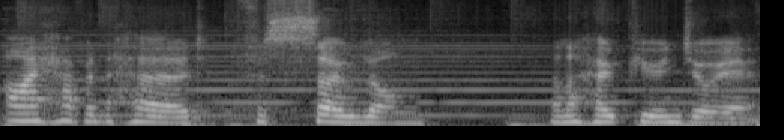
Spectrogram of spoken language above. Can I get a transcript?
I haven't heard for so long, and I hope you enjoy it.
